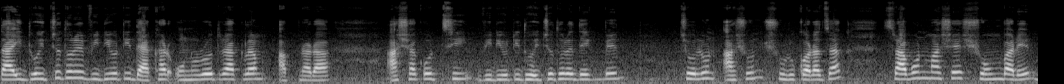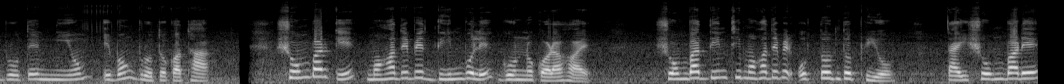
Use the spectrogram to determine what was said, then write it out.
তাই ধৈর্য ধরে ভিডিওটি দেখার অনুরোধ রাখলাম। আপনারা আশা করছি ভিডিওটি ধৈর্য ধরে দেখবেন। চলুন, আসুন, শুরু করা যাক। শ্রাবণ মাসের সোমবারের ব্রতের নিয়ম এবং ব্রতকথা। সোমবারকে মহাদেবের দিন বলে গণ্য করা হয়। সোমবার দিনটি মহাদেবের অত্যন্ত প্রিয়। তাই সোমবারে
